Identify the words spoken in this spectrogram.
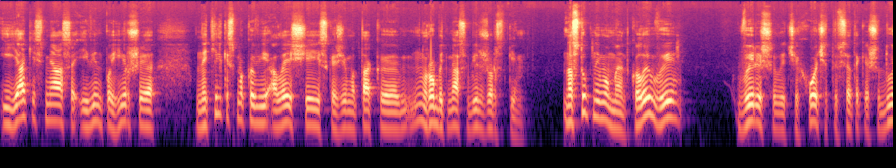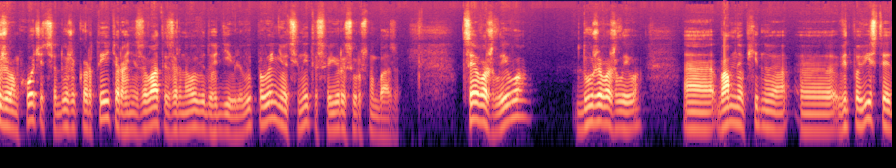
і якість м'яса, і він погіршує не тільки смакові, але ще й, скажімо так, е, ну, робить м'ясо більш жорстким. Наступний момент, коли ви вирішили чи хочете все-таки, що дуже вам хочеться, дуже кортить організувати зернову відгодівлю, ви повинні оцінити свою ресурсну базу. Це важливо, дуже важливо. Е, Вам необхідно е, відповісти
